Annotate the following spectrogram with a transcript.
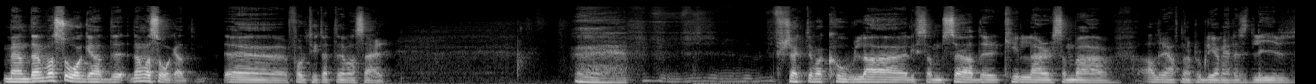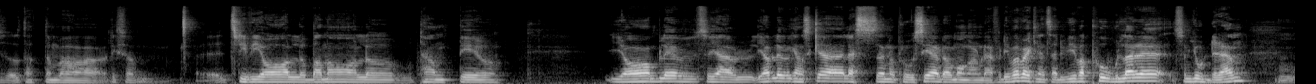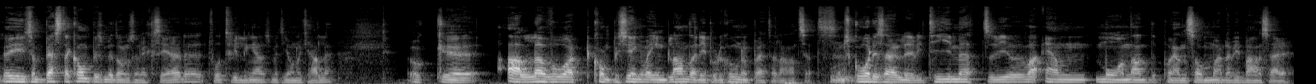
Men den var sågad, den var sågad. Eh, folk tyckte att det var så här. Eh, försökte vara coola liksom söderkillar som bara aldrig haft några problem i hela sitt liv. Och att den var liksom eh, trivial och banal och töntig och jag blev så jävla, jag blev ganska ledsen och provocerad av många av de där. För det var verkligen så här, vi var polare som gjorde den. Jag är ju som bästa kompis med de som regisserade, två tvillingar som heter John och Kalle. Och eh, alla vårt kompisgäng var inblandade i produktionen på ett eller annat sätt. Som skådisar eller i teamet. Vi var en månad på en sommar där vi bara så här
